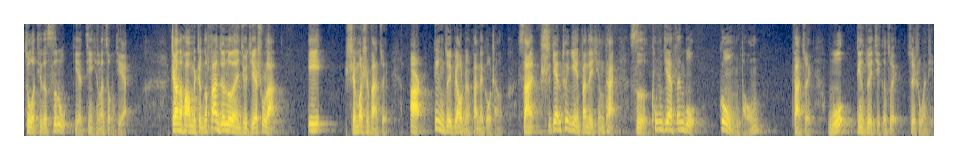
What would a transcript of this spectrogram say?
做题的思路也进行了总结。这样的话，我们整个犯罪论就结束了。一，什么是犯罪？二，定罪标准、犯罪构成；三，时间推进、犯罪形态；四，空间分布、共同。犯罪五定罪几个罪，罪数问题。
